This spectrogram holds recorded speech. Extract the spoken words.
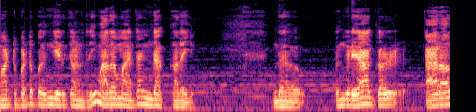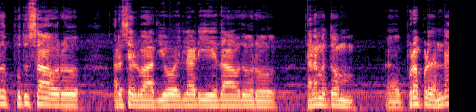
மாட்டுப்பட்டு இப்போ எங்கே இருக்கான்னு தெரியும். அதை மாதிரி தான் இந்த கதையும். இந்த எங்கடையாக்கள் யாராவது புதுசாக ஒரு அரசியல்வாதியோ இல்லாடி ஏதாவது ஒரு தலைமத்துவம் புறப்படுதுன்ற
